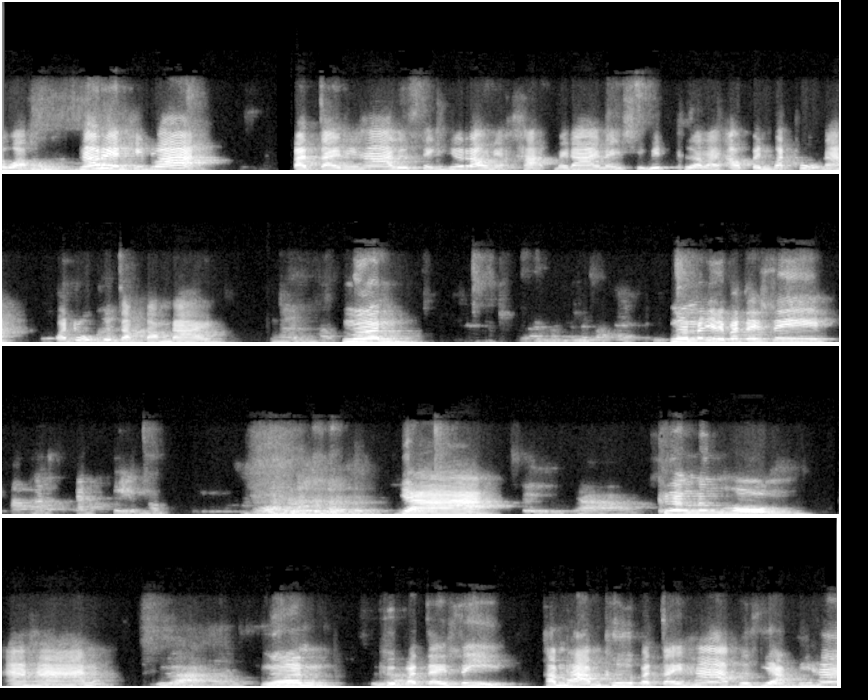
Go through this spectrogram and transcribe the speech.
ตัว นักเรียนคิดว่าปัจจัยที่ห้าหรือสิ่งที่เราเนี่ยขาดไม่ได้ในชีวิตคืออะไร เอาเป็นวัตถุนะ วัตถุคือจับต้องได้ เงินครับเงินเงินมันอยู่ในปัจจัยสี่เอางั้นกันเกมครับโอ้ยายา เครื่องนึ่งห่มอาหารเสื้อเงิน คือปัจจัยสี่ คำถามคือปัจจัยห้าคืออย่างที่ห้า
